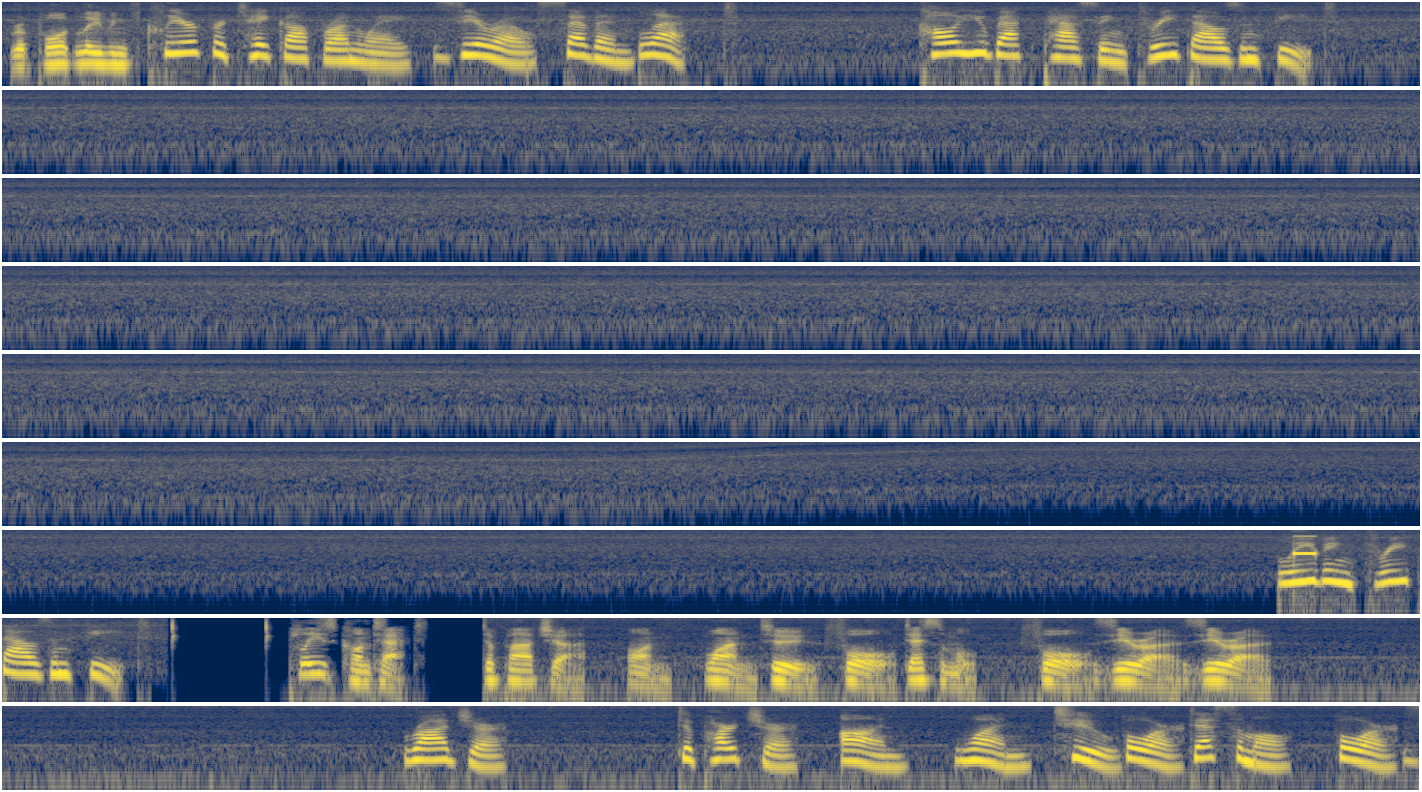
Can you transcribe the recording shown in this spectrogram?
Report leaving Clear for takeoff runway 07 left. Call you back passing 3,000 feet. Leaving 3,000 feet. Please contact Departure, on, 1 2 4 decimal, 4 0 0. Roger. Departure, on, 1, 2, 4 decimal, 4,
